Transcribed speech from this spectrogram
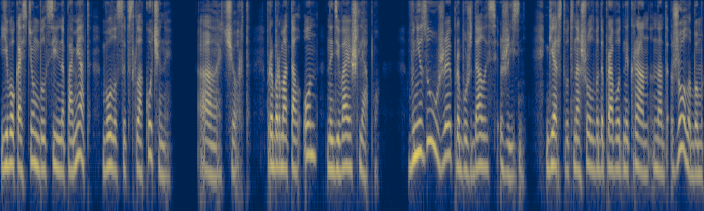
Его костюм был сильно помят, волосы всклокочены. «А, черт!» — пробормотал он, надевая шляпу. Внизу уже пробуждалась жизнь. Герствуд нашел водопроводный кран над жёлобом,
